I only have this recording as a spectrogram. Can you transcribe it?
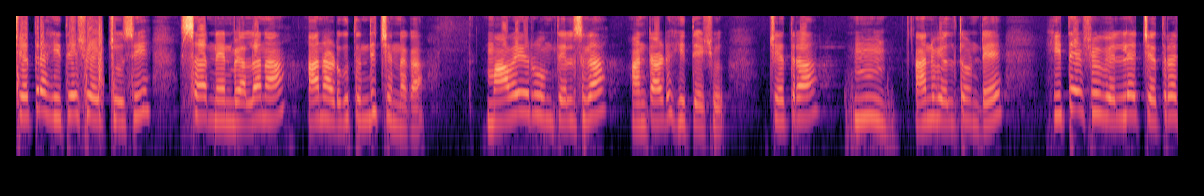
చిత్ర హితేష్ వైపు చూసి సార్ నేను వెళ్ళనా? అని అడుగుతుంది చిన్నగా. మావయ్య రూమ్ తెలుసుగా? అంటాడు హితేష్. చిత్ర అని వెళ్తుంటే హితేష్ వెళ్ళే చిత్ర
